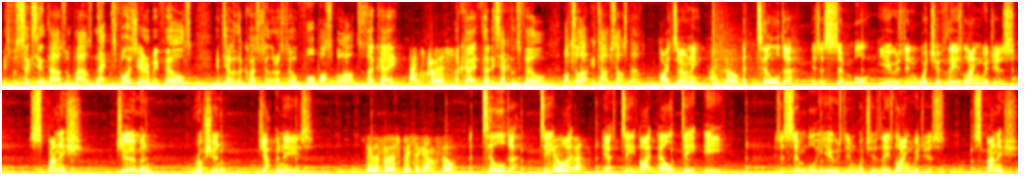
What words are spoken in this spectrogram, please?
It's for £16,000. Next voice here will be Phil's. You tell her the question. There are still four possible answers. Okay. Thanks, Chris. Okay, 30 seconds, Phil. Lots of luck. Your time starts now. Hi, Tony. Hi, Phil. A tilde is a symbol used in which of these languages? Spanish, German, Russian, Japanese. Say the first bit again, Phil. A tilde. T Tilde? I yeah, T I L D E is a symbol used in which of these languages? Spanish,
